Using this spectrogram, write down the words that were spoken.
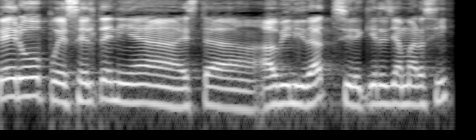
Pero pues él tenía esta habilidad, si le quieres llamar así.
